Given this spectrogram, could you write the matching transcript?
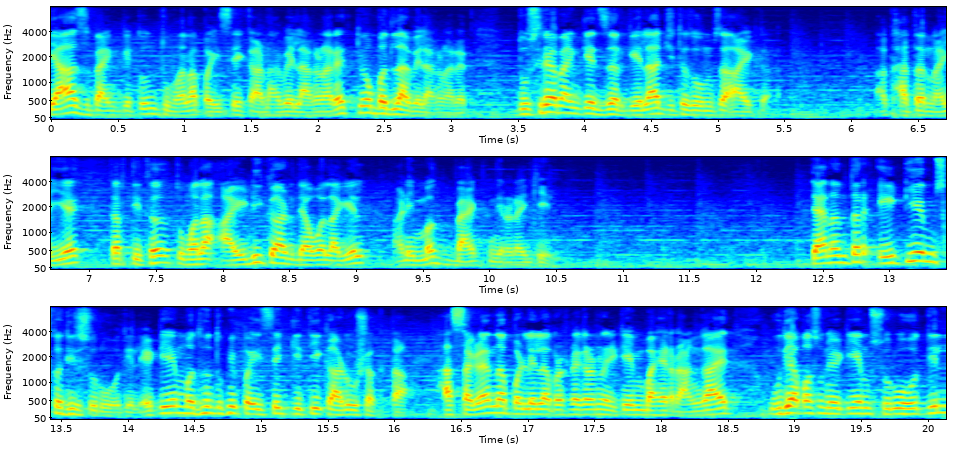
त्याच बँकेतून तुम्हाला पैसे काढावे लागणार आहेत किंवा बदलावे लागणार आहेत. दुसऱ्या बँकेत जर गेला जिथं तुमचं आय खातं नाही आहे तर तिथं तुम्हाला आय डी कार्ड द्यावं लागेल आणि मग बँक निर्णय घेईल. त्यानंतर एटीएम्स कधी सुरू होतील? ए टी एममधून तुम्ही पैसे किती काढू शकता? हा सगळ्यांना पडलेला प्रश्न कारण एटीएम बाहेर रांगा आहेत. उद्यापासून एटीएम सुरू होतील.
